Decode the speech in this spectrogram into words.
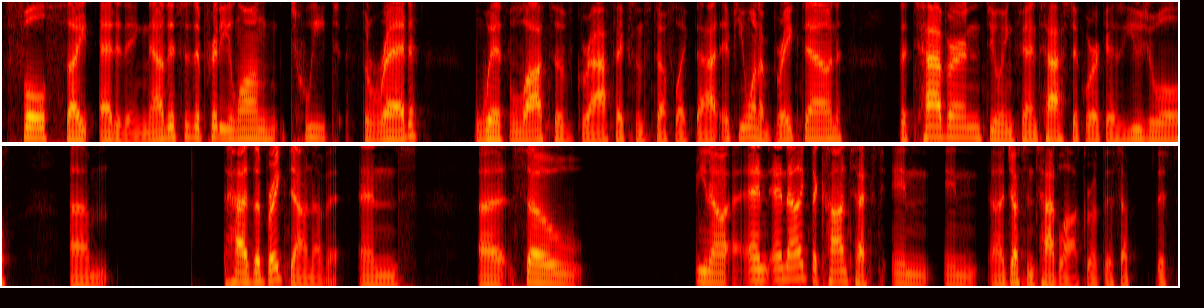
full site editing. Now, this is a pretty long tweet thread with lots of graphics and stuff like that. If you want to break down the tavern, doing fantastic work as usual, um, has a breakdown of it. And uh, so you know, and and I like the context in in uh, Justin Tadlock wrote this up this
